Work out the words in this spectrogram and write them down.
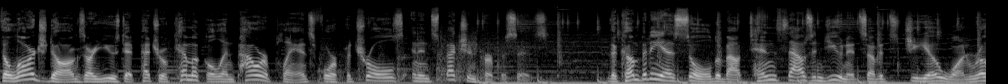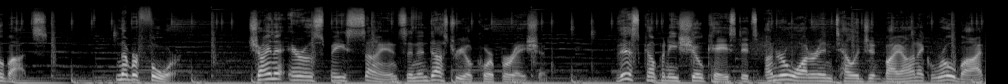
The large dogs are used at petrochemical and power plants for patrols and inspection purposes. The company has sold about 10,000 units of its G01 robots. Number 4. China Aerospace Science and Industrial Corporation. This company showcased its underwater intelligent bionic robot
